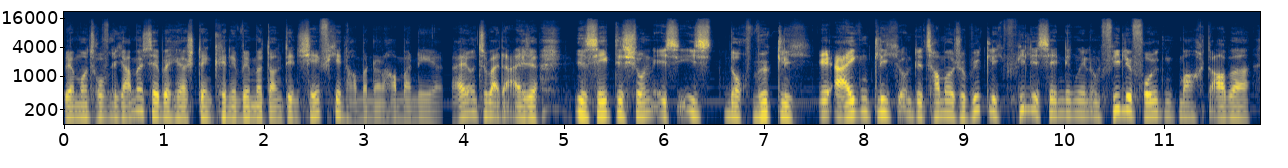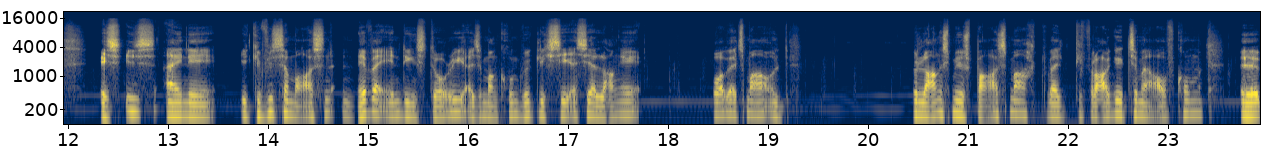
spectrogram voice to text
werden wir uns hoffentlich auch mal selber herstellen können, wenn wir dann den Schäfchen haben, dann haben wir Näherei und so weiter. Also ihr seht es schon, es ist noch wirklich äh, eigentlich, und jetzt haben wir schon wirklich viele Sendungen und viele Folgen gemacht, aber es ist eine gewissermaßen never-ending Story. Also man kann wirklich sehr, sehr lange vorwärts machen und solange es mir Spaß macht, weil die Frage jetzt immer aufkommt, äh,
